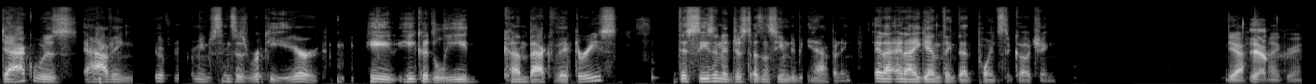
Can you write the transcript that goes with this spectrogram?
Dak was having, I mean, since his rookie year, he he could lead comeback victories. This season, it just doesn't seem to be happening, and I, and I again think that points to coaching. Yeah, Yep. I agree.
